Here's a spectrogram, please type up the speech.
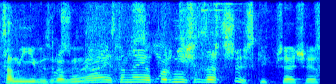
Co mi niby zrobią? Ja jestem najodporniejszy ze wszystkich przecież.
